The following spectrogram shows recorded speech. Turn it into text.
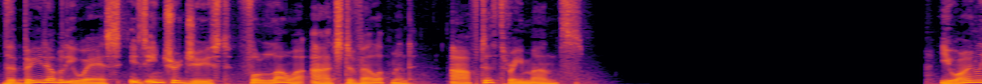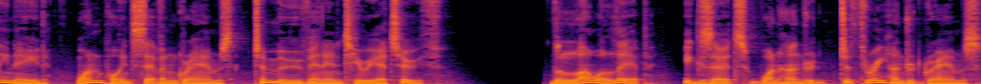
The BWS is introduced for lower arch development after three months. You only need 1.7 grams to move an anterior tooth. The lower lip exerts 100 to 300 grams.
